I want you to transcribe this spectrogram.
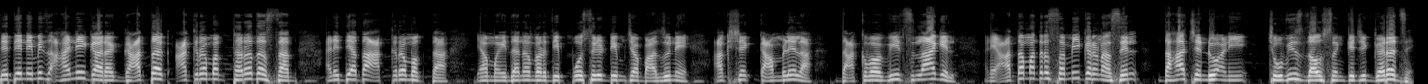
ते ते नेहमीच हानिकारक घातक आक्रमक ठरत असतात. आणि ती आता आक्रमकता या मैदानावरती पोसरी टीमच्या बाजूने अक्षय कांबळेला दाखवावीच लागेल. आणि आता मात्र समीकरण असेल दहा चेंडू आणि चोवीस धावसंख्येची गरज आहे.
